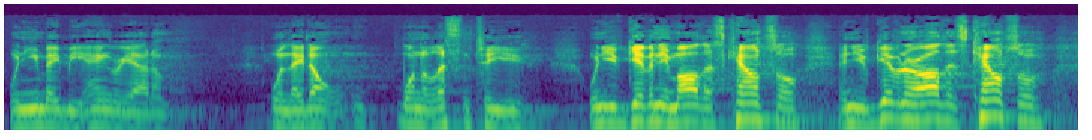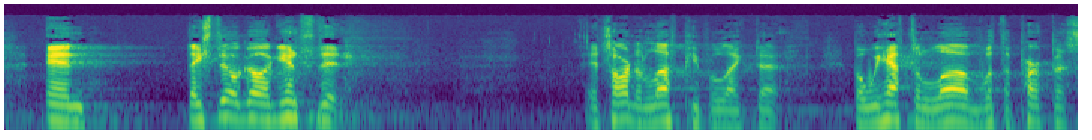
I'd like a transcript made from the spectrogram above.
when you may be angry at them, when they don't want to listen to you, when you've given him all this counsel and you've given her all this counsel and they still go against it. It's hard to love people like that, but we have to love with a purpose.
